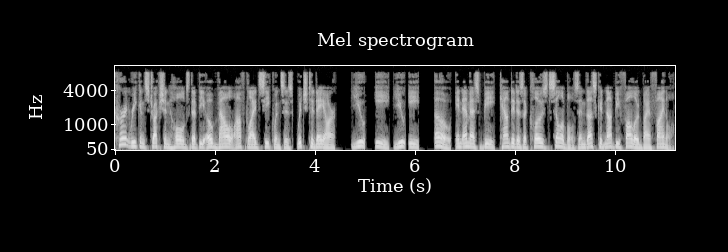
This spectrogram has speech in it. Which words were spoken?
Current reconstruction holds that the OB vowel offglide sequences, which today are u, e, u, e, o, in MSB, counted as a closed syllables and thus could not be followed by a final.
